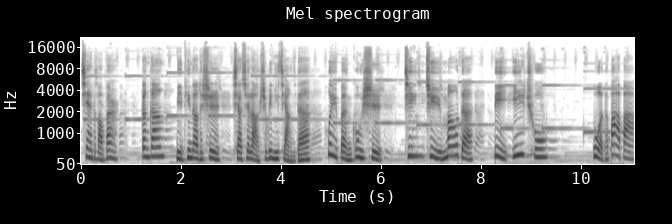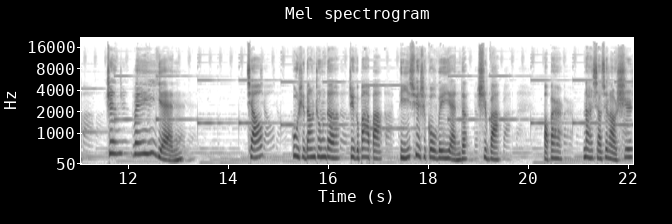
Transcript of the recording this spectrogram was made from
亲爱的宝贝儿，刚刚你听到的是小雪老师为你讲的绘本故事《京剧猫》的第一出。我的爸爸真威严。瞧，故事当中的这个爸爸的确是够威严的，是吧？宝贝儿，那小雪老师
